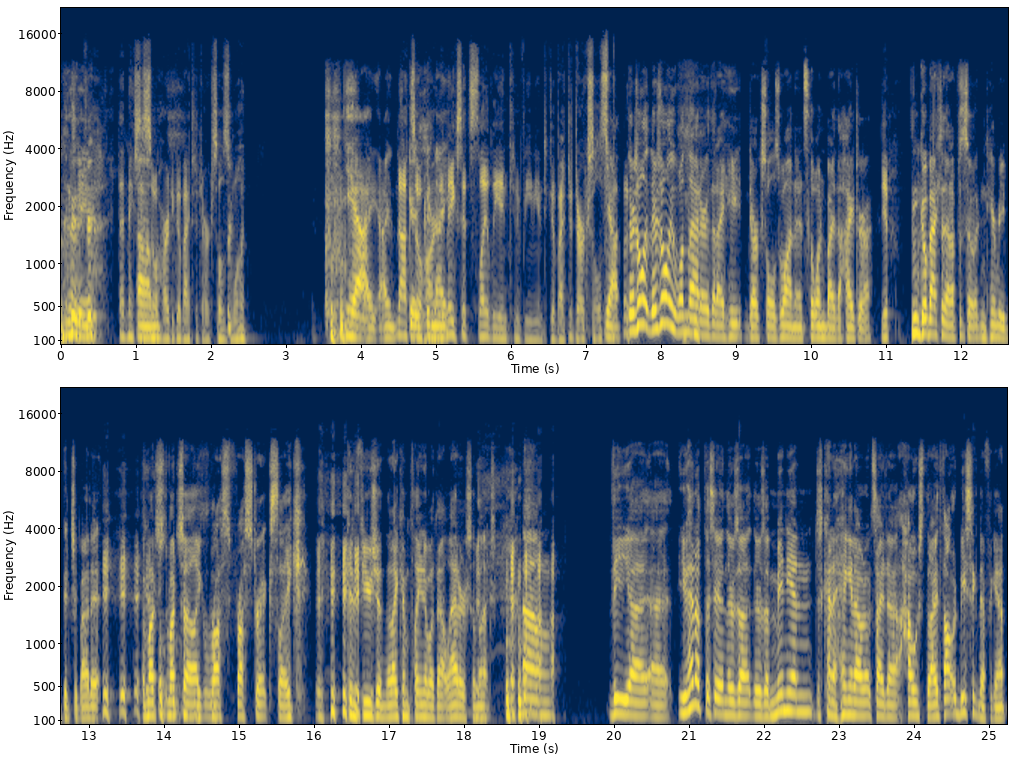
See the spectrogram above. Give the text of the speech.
this game. That makes it so Um, hard to go back to Dark Souls One. Yeah, I, I Not good- so hard. It makes it slightly inconvenient to go back to Dark Souls. Yeah, there's only there's only one ladder that I hate in Dark Souls one, and it's the one by the Hydra. Yep. You can go back to that episode and hear me bitch about it. much much uh, like Russ frustrates like confusion that I complain about that ladder so much. Um, the uh, uh, you head up this area and there's a there's a minion just kind of hanging out outside a house that I thought would be significant,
